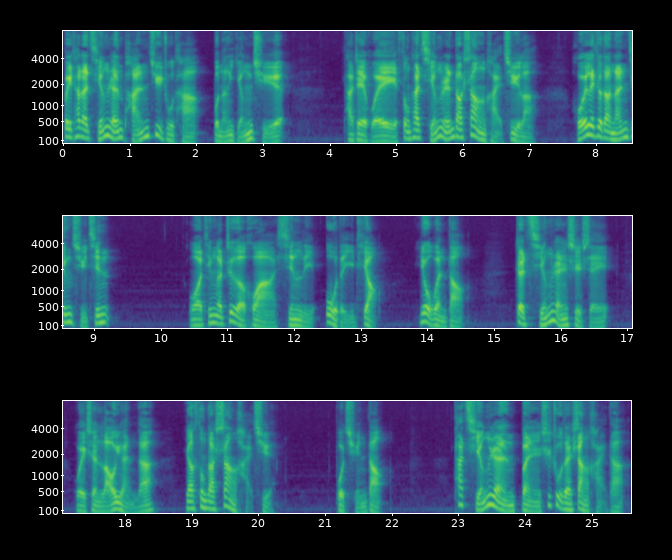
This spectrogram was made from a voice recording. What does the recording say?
被他的情人盘踞住他，不能迎娶。他这回送他情人到上海去了，回来就到南京娶亲。”我听了这话，心里兀的一跳，又问道：“这情人是谁？为甚老远的要送到上海去？”不群道：“他情人本是住在上海的，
